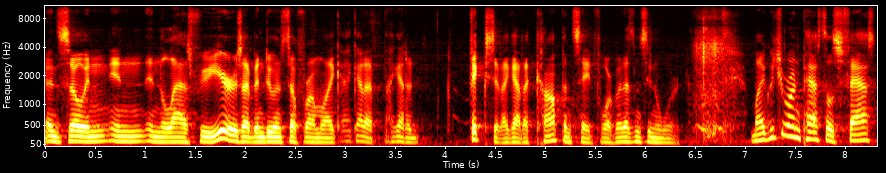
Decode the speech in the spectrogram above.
And so in, in in the last few years I've been doing stuff where I'm like, I gotta I gotta fix it. I gotta compensate for it, but it doesn't seem to work. Mike, would you run past those fast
